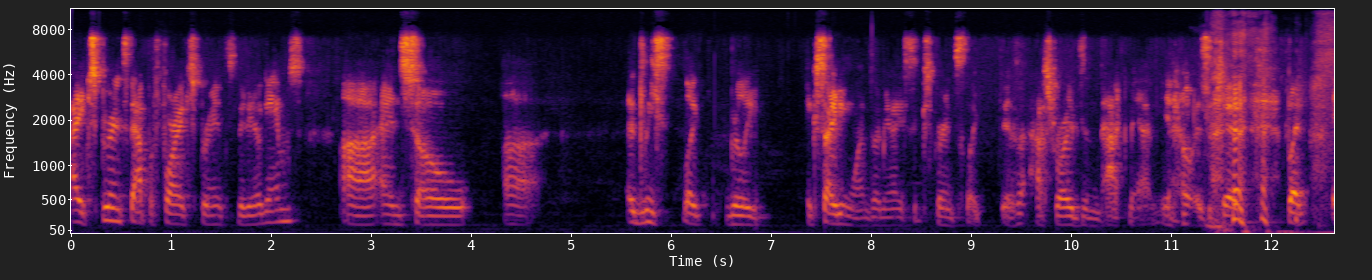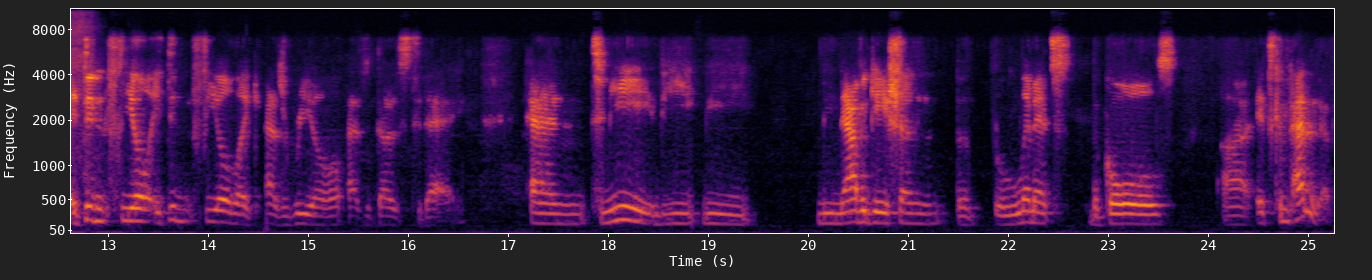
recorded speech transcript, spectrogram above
I, experienced that before i experienced video games uh, and so uh, at least like really exciting ones. I mean, I experienced like asteroids and Pac-Man, you know, as a kid, but it didn't feel it didn't feel like as real as it does today. And to me, the the the navigation, the, the limits, the goals, uh, it's competitive,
